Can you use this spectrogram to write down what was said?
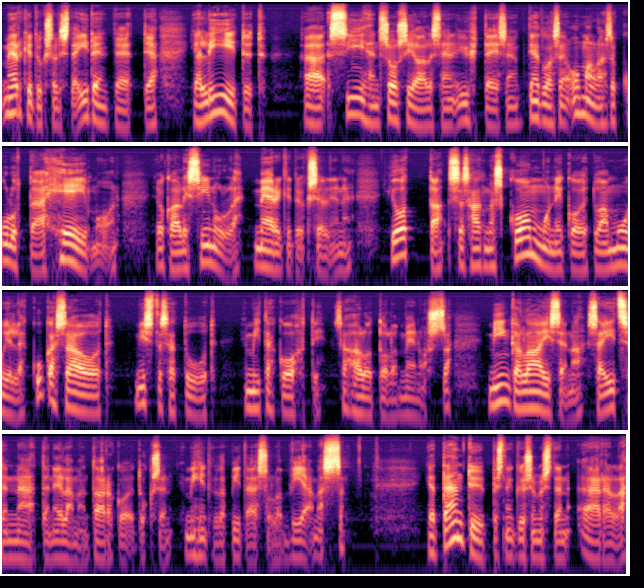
merkityksellistä identiteettiä ja liityt siihen sosiaaliseen yhteisöön, tietynlaiseen omanlaisen kuluttajaheimoon, joka oli sinulle merkityksellinen, jotta sä saat myös kommunikoitua muille, kuka sä oot, mistä sä tuut ja mitä kohti sä haluat olla menossa, minkälaisena sä itse näet tämän elämän tarkoituksen ja mihin tätä pitäisi olla viemässä. Ja tämän tyyppisten kysymysten äärellä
